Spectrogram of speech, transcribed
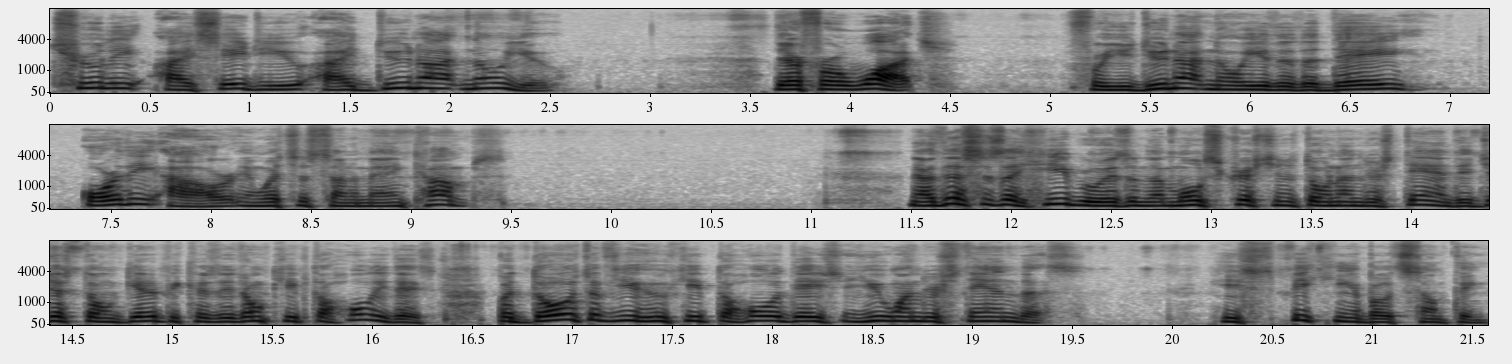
Truly I say to you, I do not know you. Therefore watch, for you do not know either the day or the hour in which the Son of Man comes. Now, this is a Hebrewism that most Christians don't understand. They just don't get it because they don't keep the holy days. But those of you who keep the holy days, you understand this. He's speaking about something.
